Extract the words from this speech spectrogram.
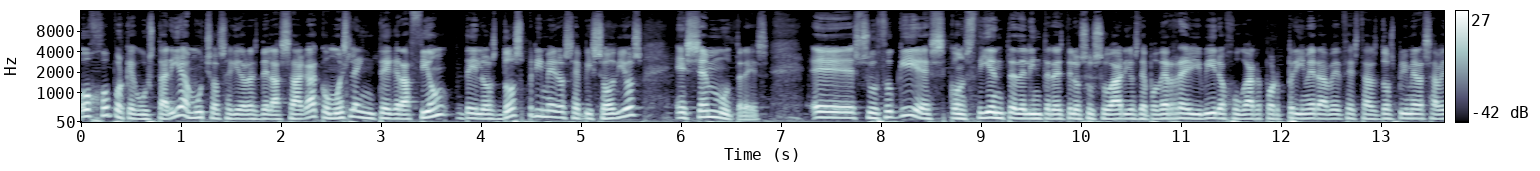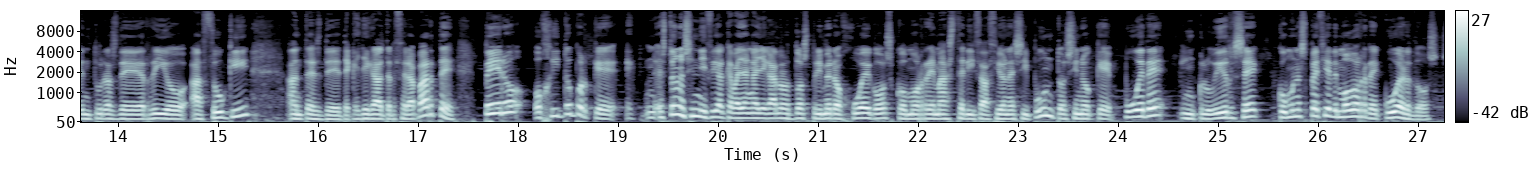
ojo, porque gustaría a muchos seguidores de la saga, como es la integración de los dos primeros episodios en Shenmue 3. Eh, Suzuki es consciente del interés de los usuarios de poder revivir o jugar por primera vez estas dos primeras aventuras de Ryo Azuki antes de, que llegue la tercera parte. Pero, ojito, porque eh, esto no significa que vayan a llegar los dos primeros juegos como remasterizaciones y puntos, sino que puede incluirse como una especie de modo recuerdos,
